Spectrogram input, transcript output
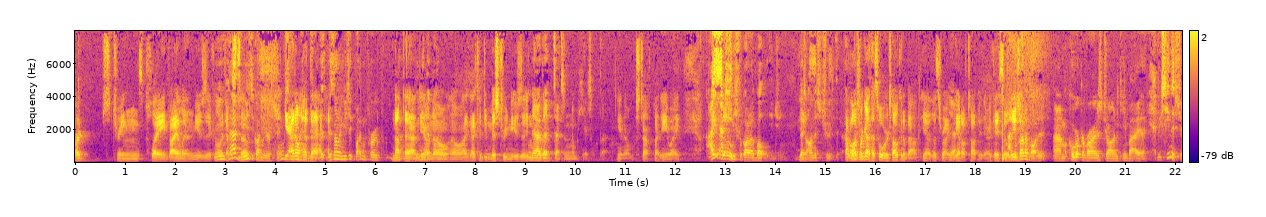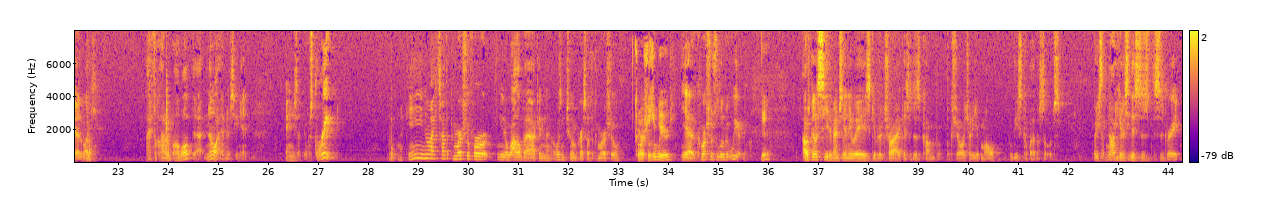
heartstrings playing, violin, music, all you that kind of have stuff. music on your thing. Yeah, I don't have that. There's not a music button for. Not that, you know, that no, button. no. I, I could do mystery music, No, or, that that's nobody cares about that. you know, stuff. But anyway, I So- actually forgot about Legion. That's Yes. honest truth. oh, I forgot. That's what we are talking about. Yeah, that's right. Yeah. We got off topic there. Okay, so I Legion. forgot about it. Um, a coworker of ours, John, came by. Like, have you seen this yet? I'm like, I forgot all about that. No, I haven't seen it. And he's like, it was great. Like, yeah, you know, I saw the commercial for you know a while back, and I wasn't too impressed with the commercial. Commercials are weird. Yeah, commercials are a little bit weird. Yeah. I was gonna see it eventually, anyways. Give it a try because it is a comic book- book show. I try to give them all at least a couple episodes. But he's like, "No, you gotta see this. This is this is great."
